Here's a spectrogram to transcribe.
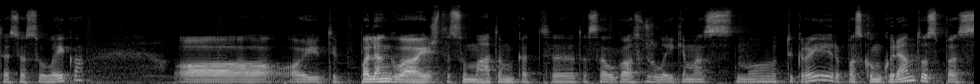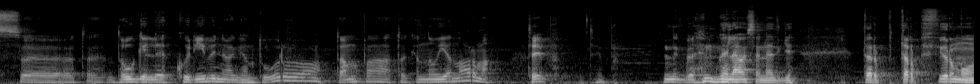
tiesiog sulaiko. O, o taip palengva iš tiesų matom, kad e, tas algos užlaikimas, nu, tikrai ir pas konkurentus, pas e, ta, daugelį kūrybinių agentūrų tampa tokia nauja norma. Taip, taip. Ga- Galiausia netgi tarp, tarp firmų,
